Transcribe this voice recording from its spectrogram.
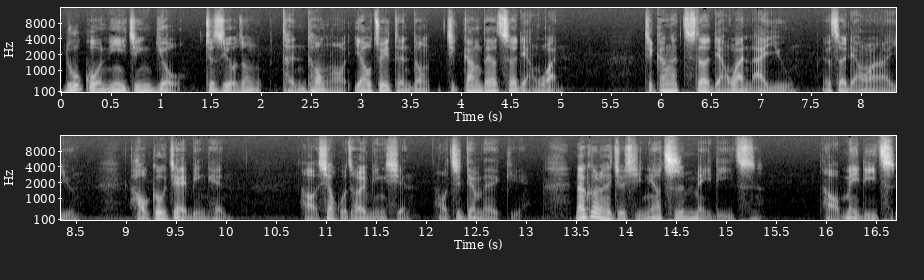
如果你已经有，就是有这种疼痛哦，腰椎疼痛，一缸都要吃两万，一缸要吃到两万 IU，要吃两万 IU，好够才明显，好效果才会明显。好，这点没给。那过来就是你要吃镁离子，好，镁离子，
